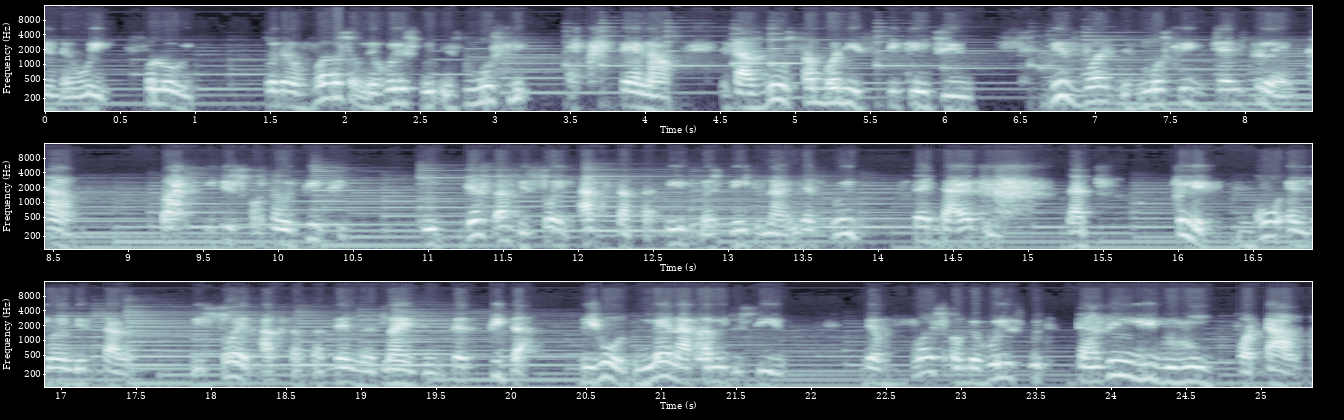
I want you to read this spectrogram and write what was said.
is the way, follow it. So the voice of the Holy Spirit is mostly external. It's as though somebody is speaking to you. This voice is mostly gentle and calm, but it is authoritative. So just as we saw in Acts chapter 8, verse 29, the Spirit said directly that Philip, go and join this chariot. We saw in Acts chapter 10, verse 19, it said, Peter, behold, men are coming to see you. The voice of the Holy Spirit doesn't leave room for doubt.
